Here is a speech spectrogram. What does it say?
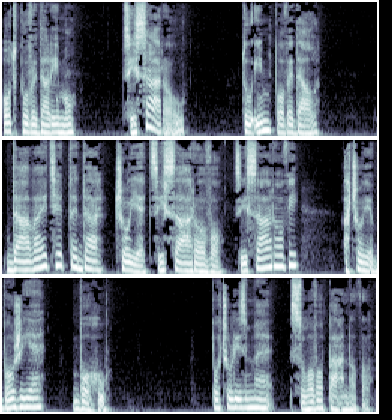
Odpovedali mu, cisárov. Tu im povedal, dávajte teda, čo je cisárovo cisárovi a čo je Božie Bohu. Počuli sme slovo pánovo.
